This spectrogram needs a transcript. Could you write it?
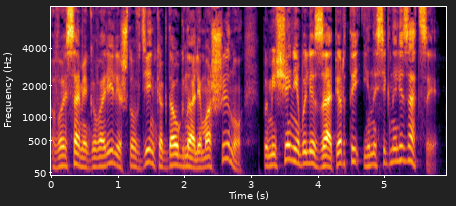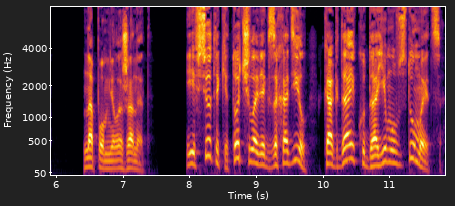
Вы сами говорили, что в день, когда угнали машину, помещения были заперты и на сигнализации, напомнила Жанет. И все-таки тот человек заходил, когда и куда ему вздумается.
